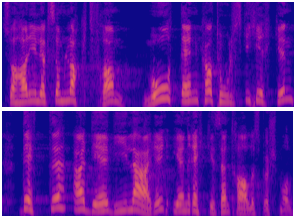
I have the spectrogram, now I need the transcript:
så har de liksom lagt fram mot den katolske kirken dette er det vi lærer i en rekke sentrale spørsmål.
